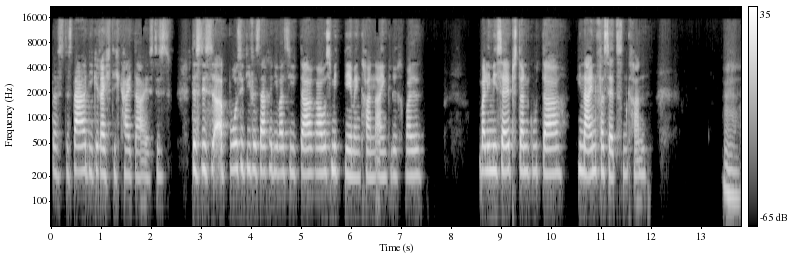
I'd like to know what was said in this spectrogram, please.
dass, dass da die Gerechtigkeit da ist. Das, das ist eine positive Sache, die was ich daraus mitnehmen kann eigentlich, weil, weil ich mich selbst dann gut da hineinversetzen kann. Mhm.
